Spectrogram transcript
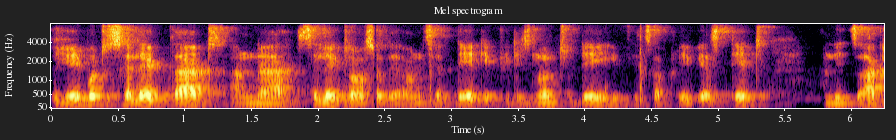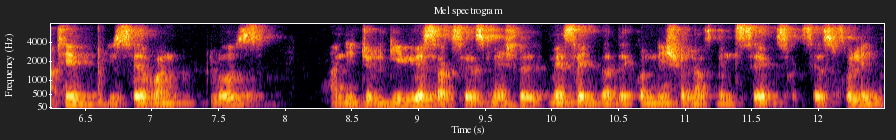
So you're able to select that and uh, select also the onset date. If it is not today, if it's a previous date and it's active, you save and close. And it will give you a success message, that the condition has been saved successfully.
